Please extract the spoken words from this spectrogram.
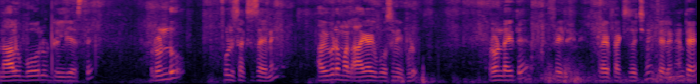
నాలుగు బోర్లు డ్రిల్ చేస్తే రెండు ఫుల్ సక్సెస్ అయినాయి. అవి కూడా మళ్ళీ ఆగాగిపోతున్నాయి ఇప్పుడు. రెండు అయితే ఫెయిల్ అయినాయి. డ్రై ఫ్యాక్సెస్ వచ్చినాయి ఫెయిల్ అయినాయి. అంటే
